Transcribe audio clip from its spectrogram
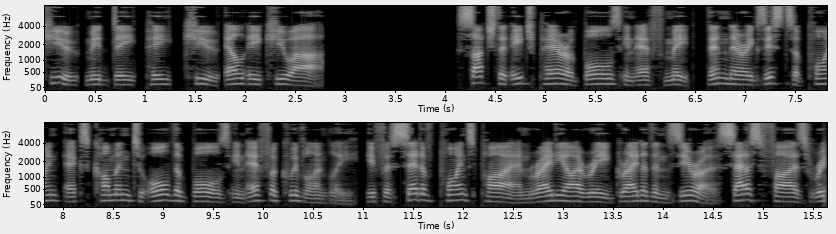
q mid d p q l e q r such that each pair of balls in F meet, then there exists a point x common to all the balls in F equivalently. If a set of points pi and radii r greater than 0 satisfies r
